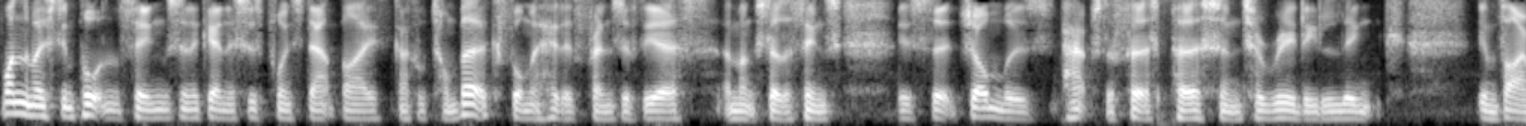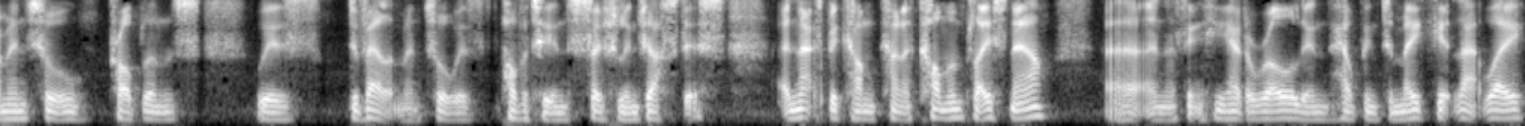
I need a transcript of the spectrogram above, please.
one of the most important things, and again, this is pointed out by a guy called Tom Burke, former head of Friends of the Earth, amongst other things, is that John was perhaps the first person to really link environmental problems with development or with poverty and social injustice. And that's become kind of commonplace now. Uh, and I think he had a role in helping to make it that way.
